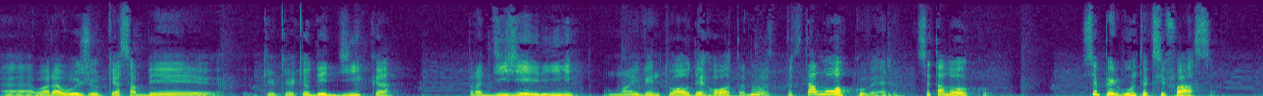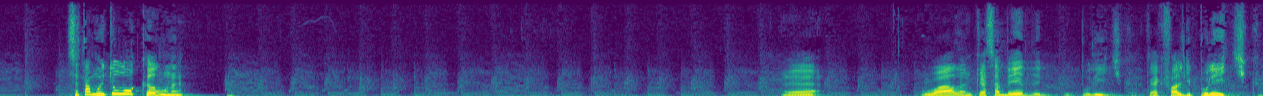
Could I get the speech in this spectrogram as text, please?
Uh, o Araújo quer saber que, que, que eu dedica para digerir uma eventual derrota. Não, você tá louco, velho. Você tá louco. Você pergunta que se faça. Você tá muito loucão, né? É, o Alan quer saber de política. Quer que fale de política.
